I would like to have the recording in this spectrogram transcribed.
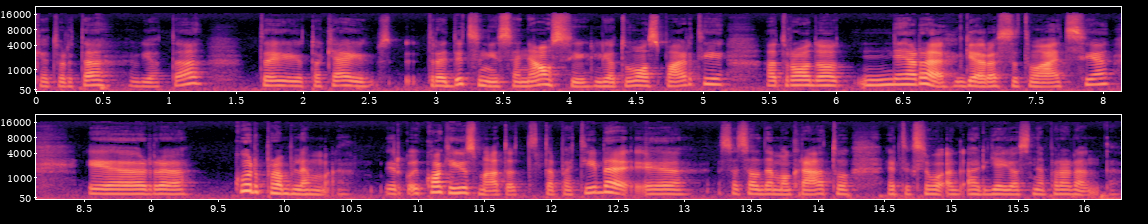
ketvirta vieta, tai tokiai tradiciniai seniausiai Lietuvos partijai atrodo nėra gera situacija. Ir kur problema? Ir kokią jūs matot tapatybę e, socialdemokratų ir tiksliau, ar jie jos nepraranda?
